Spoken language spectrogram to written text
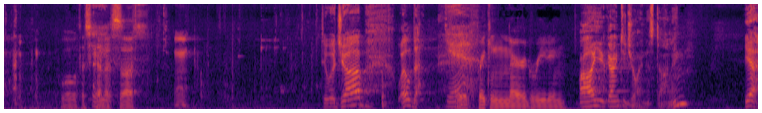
Whoa, that's kind of sus. Hmm. to a job, well done. Yeah. You're a freaking nerd reading. Are you going to join us, darling? Yeah.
